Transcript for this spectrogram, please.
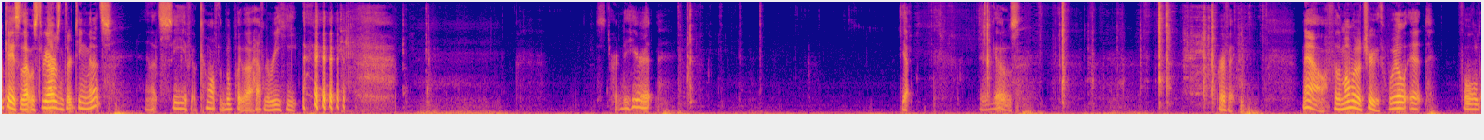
Okay, so that was 3 hours and 13 minutes. And let's see if it'll come off the build plate without having to reheat. Starting to hear it. Yep. There it goes. Perfect. Now, for the moment of truth, will it fold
